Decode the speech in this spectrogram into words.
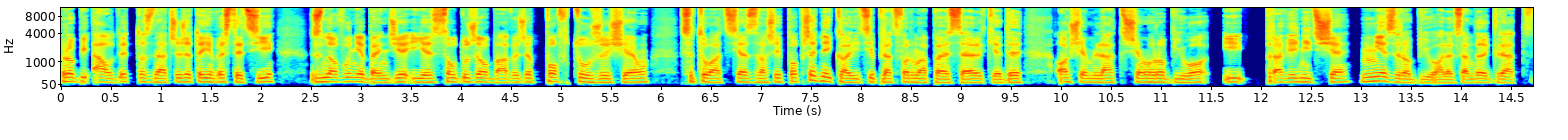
robi audyt, to znaczy, że tej inwestycji znowu nie będzie i jest, są duże obawy, że powtórzy się sytuacja z waszej poprzedniej koalicji Platforma PSL, kiedy 8 lat się robiło i prawie nic się nie zrobiło. Aleksander Grat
